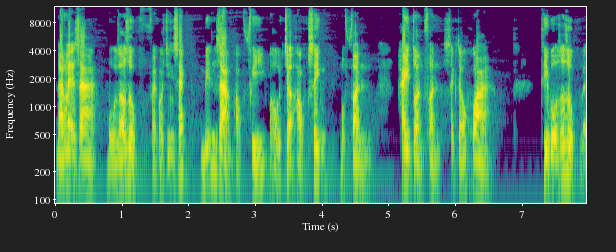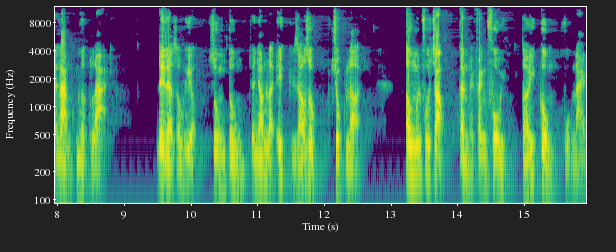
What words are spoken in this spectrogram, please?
Đáng lẽ ra Bộ Giáo dục phải có chính sách miễn giảm học phí và hỗ trợ học sinh một phần hay toàn phần sách giáo khoa, thì Bộ Giáo dục lại làm ngược lại. Đây là dấu hiệu dung túng cho nhóm lợi ích giáo dục trục lợi. Ông Nguyễn Phú Trọng cần phải phanh phui tới cùng vụ này.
